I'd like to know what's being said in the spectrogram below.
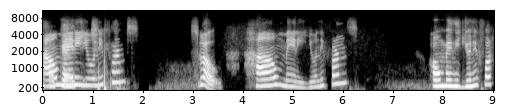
How many teacher. uniforms? Slow. How many uniforms How many uniforms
